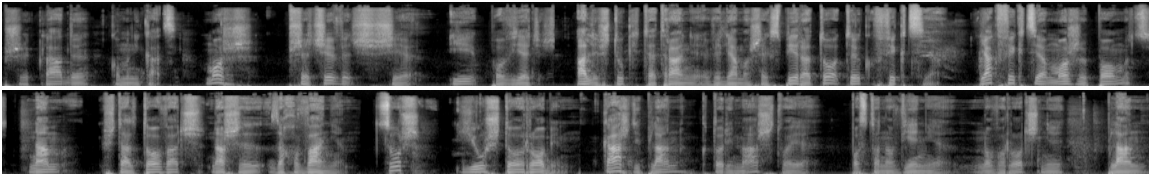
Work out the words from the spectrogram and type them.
przykłady komunikacji. Możesz przeciwić się i powiedzieć, ale sztuki teatralne Williama Shakespeare'a to tylko fikcja. Jak fikcja może pomóc nam kształtować nasze zachowanie? Cóż już to robię. Każdy plan, który masz, twoje postanowienie noworoczne, plan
